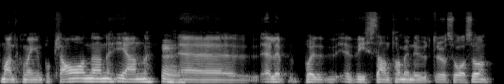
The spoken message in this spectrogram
man inte komma in på planen igen. Mm. Eh, eller på ett visst antal minuter och så. Så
